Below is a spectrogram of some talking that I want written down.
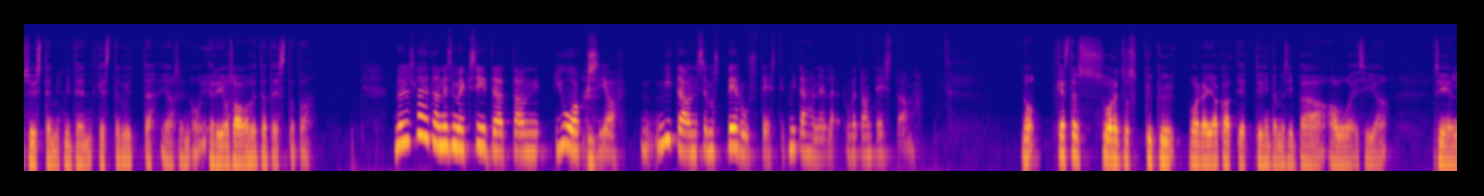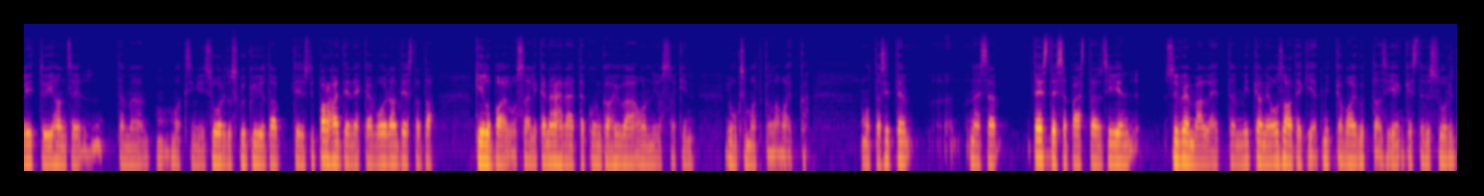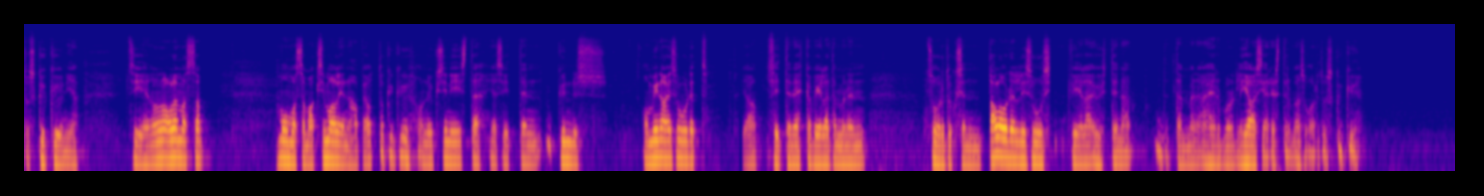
systeemit, miten kestävyyttä ja sen eri osa-alueita testataan. No jos lähdetään esimerkiksi siitä, että on juoksija, mitä on semmoiset perustestit, mitä hänelle ruvetaan testaamaan? No kestävyyssuorituskyky voidaan jakaa tiettyihin tämmöisiin pääalueisiin ja siihen liittyy ihan se tämä maksimisuorituskyky, jota tietysti parhaiten ehkä voidaan testata kilpailussa, eli nähdä, että kuinka hyvä on jossakin juoksumatkalla vaikka. Mutta sitten näissä testeissä päästään siihen syvemmälle, että mitkä on ne osatekijät, mitkä vaikuttaa siihen kestävyyssuorituskykyyn. Ja siihen on olemassa muun muassa maksimaalinen hapeuttokyky on yksi niistä ja sitten kynnysominaisuudet ja sitten ehkä vielä tämmöinen suorituksen taloudellisuus vielä yhtenä tämmöinen hermon lihasjärjestelmän suorituskyky.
